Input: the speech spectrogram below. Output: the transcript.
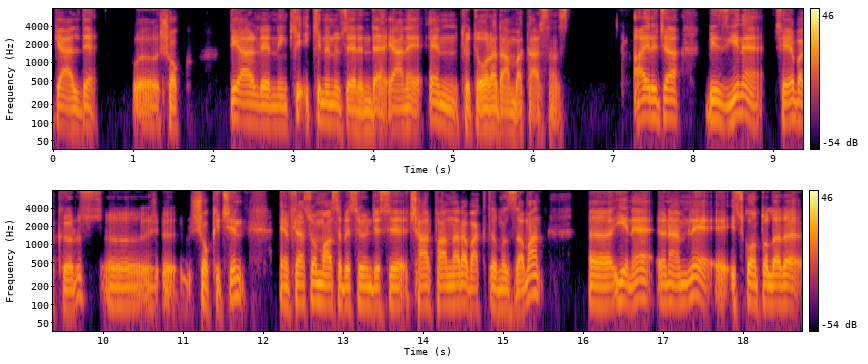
geldi e, şok diğerlerininki 2'nin üzerinde yani en kötü oradan bakarsanız. Ayrıca biz yine şeye bakıyoruz e, e, şok için enflasyon muhasebesi öncesi çarpanlara baktığımız zaman e, yine önemli iskontoları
